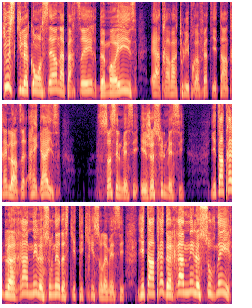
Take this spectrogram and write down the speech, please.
tout ce qui le concerne à partir de Moïse et à travers tous les prophètes. Il est en train de leur dire Hey guys, ça c'est le Messie et je suis le Messie. Il est en train de leur ramener le souvenir de ce qui est écrit sur le Messie. Il est en train de ramener le souvenir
